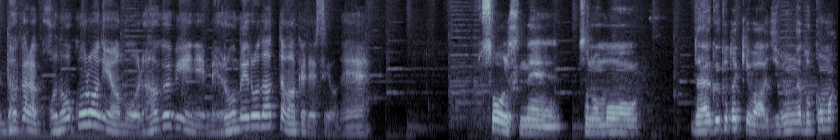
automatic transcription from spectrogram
うだからこの頃にはもうラグビーにメロメロだったわけですよね。そうですね。そのもう、大学行くときは自分がどこま、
